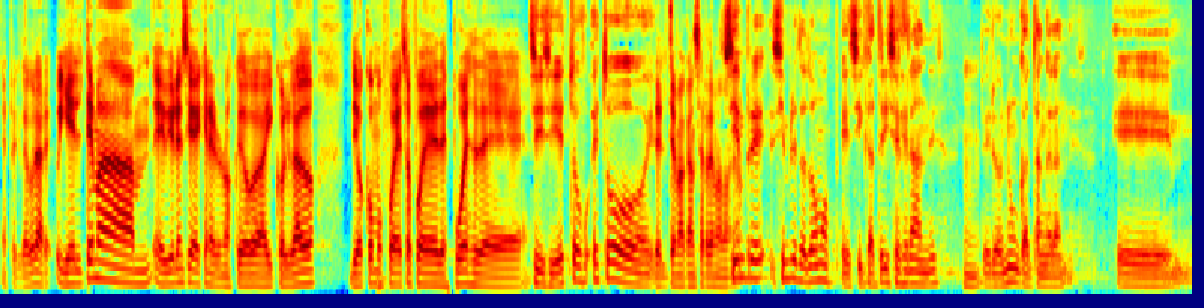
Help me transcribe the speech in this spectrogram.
Espectacular. Y el tema eh, violencia de género nos quedó ahí colgado. Digo, ¿cómo fue? Eso fue después de, Sí, sí, esto, esto del tema cáncer de mama. ¿no? siempre, siempre tratamos eh, cicatrices grandes, Mm. pero nunca tan grandes. Eh,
